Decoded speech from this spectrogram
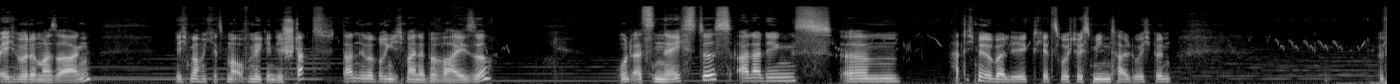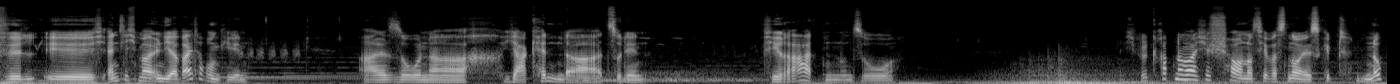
Ich würde mal sagen, ich mache mich jetzt mal auf den Weg in die Stadt. Dann überbringe ich meine Beweise. Und als nächstes allerdings ähm, hatte ich mir überlegt, jetzt wo ich durchs Minental durch bin, will ich endlich mal in die Erweiterung gehen. Also nach Jakenda, zu den Piraten und so. Ich will gerade nochmal hier schauen, ob es hier was Neues gibt. Nope,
